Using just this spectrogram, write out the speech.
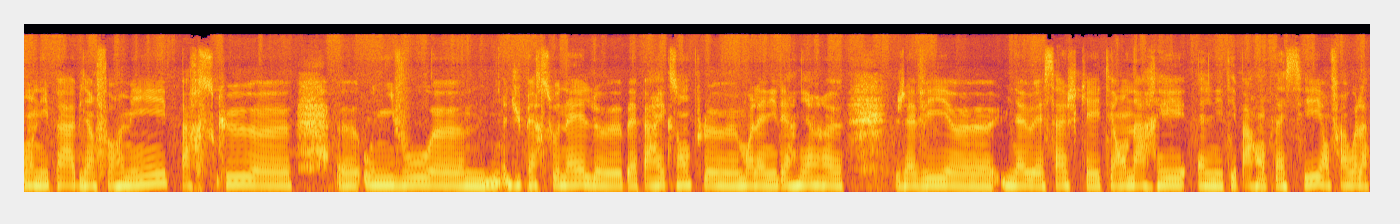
on n'est pas bien formé, parce que euh, euh, au niveau du personnel, ben, par exemple, moi l'année dernière, j'avais une AESH qui a été en arrêt, elle n'était pas remplacée. Enfin voilà.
